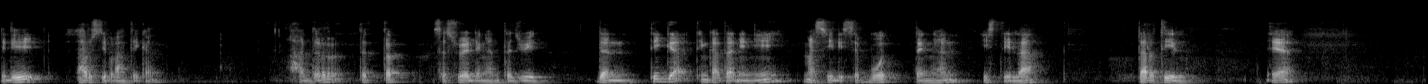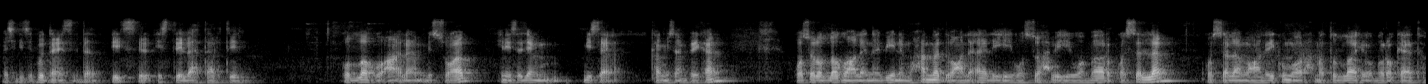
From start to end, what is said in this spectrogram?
Jadi harus diperhatikan. Hadir tetap sesuai dengan tajwid. Dan tiga tingkatan ini masih disebut dengan istilah tartil. Ya. Masih disebut dengan istilah, istilah tartil. Wallahu a'lam biswab. Ini saja yang bisa kami sampaikan. وصلى الله على نبينا محمد وعلى آله وصحبه وبارك وسلم. والسلام عليكم ورحمة الله وبركاته.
